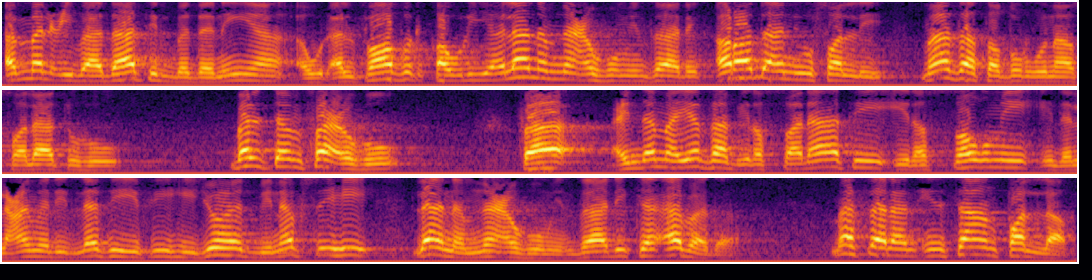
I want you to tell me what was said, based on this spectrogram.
أما العبادات البدنية أو الألفاظ القولية لا نمنعه من ذلك. أراد أن يصلي ماذا تضرنا صلاته؟ بل تنفعه. فعندما يذهب إلى الصلاة إلى الصوم إلى العمل الذي فيه جهد بنفسه لا نمنعه من ذلك أبدا. مثلا إنسان طلق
